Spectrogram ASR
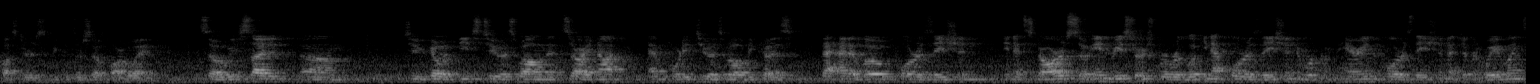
clusters because they're so far away. So we decided um, to go with these two as well, and then, sorry, not M42 as well, because that had a low polarization in its stars. So in research where we're looking at polarization and we're comparing the polarization at different wavelengths,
